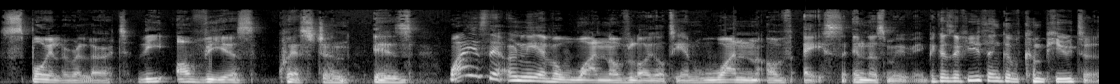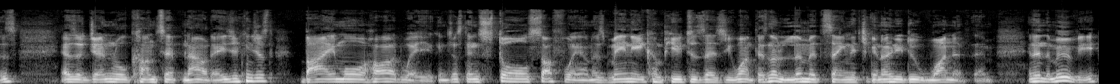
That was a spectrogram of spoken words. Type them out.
spoiler alert. The obvious question is why is there only ever one of loyalty and one of ace in this movie? Because if you think of computers as a general concept nowadays, you can just buy more hardware. You can just install software on as many computers as you want. There's no limit saying that you can only do one of them. And in the movie,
